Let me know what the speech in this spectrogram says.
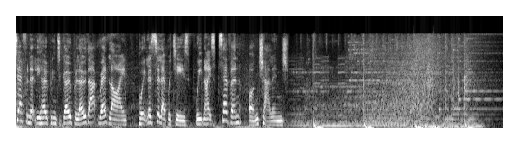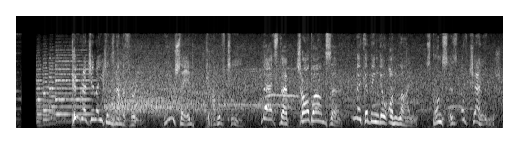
Definitely hoping to go below that red line. Pointless Celebrities, weeknights 7 on Challenge. Congratulations, number three. You said cup of tea. That's the top answer. Mecca Bingo Online, sponsors of Challenge.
